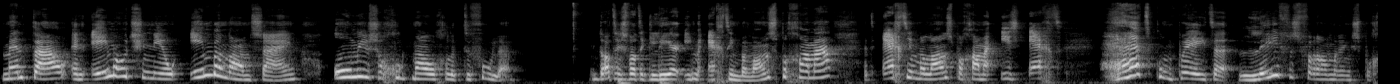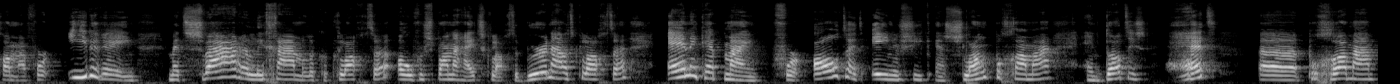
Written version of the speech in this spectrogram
mentaal en emotioneel in balans zijn om je zo goed mogelijk te voelen. Dat is wat ik leer in mijn Echt in Balans programma. Het Echt in Balans programma is echt het complete levensveranderingsprogramma voor iedereen met zware lichamelijke klachten, overspannenheidsklachten, burn-out klachten. En ik heb mijn voor altijd energiek en slank programma. En dat is het uh, programma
